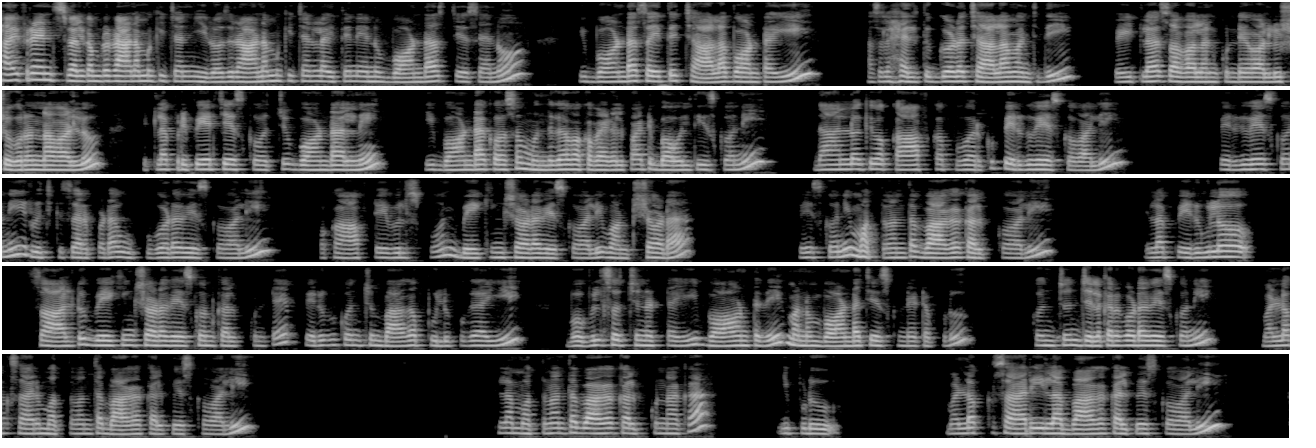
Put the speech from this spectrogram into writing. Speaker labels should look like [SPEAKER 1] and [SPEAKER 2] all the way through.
[SPEAKER 1] Hi friends welcome to Ranamma kitchen. ఈరోజు రాణమ్మ కిచెన్లో అయితే నేను బోండాస్ చేశాను. ఈ బోండాస్ అయితే చాలా బాగుంటాయి. అసలు హెల్త్కి కూడా చాలా మంచిది. వెయిట్ లాస్ అవ్వాలనుకునే వాళ్ళు షుగర్ ఉన్న వాళ్ళు ఇట్లా ప్రిపేర్ చేసుకోవచ్చు బోండాల్ని. ఈ బోండా కోసం ముందుగా ఒక వెడల్పాటి బౌల్ తీసుకొని దానిలోకి ఒక హాఫ్ కప్ వరకు పెరుగు వేసుకోవాలి. పెరుగు వేసుకొని రుచికి సరిపడా ఉప్పు కూడా వేసుకోవాలి. ఒక half tablespoon baking soda వేసుకోవాలి. వంట సోడా వేసుకొని మొత్తం అంతా బాగా కలుపుకోవాలి. ఇలా పెరుగులో సాల్ట్ బేకింగ్ సోడా వేసుకొని కలుపుకుంటే పెరుగు కొంచెం బాగా పులుపుగా అయ్యి బబుల్స్ వచ్చినట్టు అయ్యి బాగుంటుంది. మనం బోండా చేసుకునేటప్పుడు కొంచెం జీలకర్ర కూడా వేసుకొని మళ్ళీ ఒకసారి మొత్తం అంతా బాగా కలిపేసుకోవాలి. ఇలా మొత్తం అంతా బాగా కలుపుకున్నాక ఇప్పుడు మళ్ళీ ఒక్కసారి ఇలా బాగా కలిపేసుకోవాలి.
